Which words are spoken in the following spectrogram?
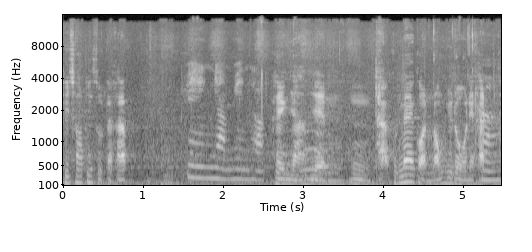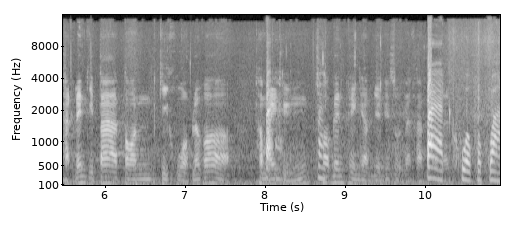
ที่ชอบที่สุดนะครับ เพลงยามเย็นครับ เพลงยามเย็นอืมถามคุณแม่ก่อนน้องยูโดเนี่ยหัดค่ะ หัดเล่นกีตาร์ตอนกี่ขวบแล้วก็ ทำไมแปดถึงชอบเล่นเพลงยามเย็นที่สุดนะครับแปดขวบกว่า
